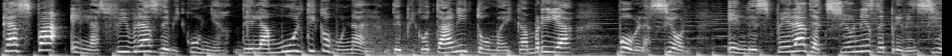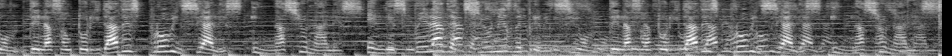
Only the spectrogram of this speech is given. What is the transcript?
caspa en las fibras de vicuña de la multicomunal de Picotani, Toma y Cambría, población en la espera de acciones de prevención de las autoridades provinciales y nacionales. En la espera de acciones de prevención de las autoridades provinciales y nacionales.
